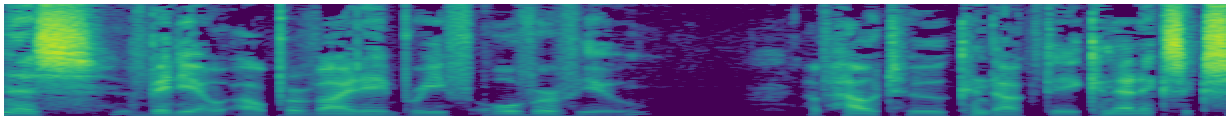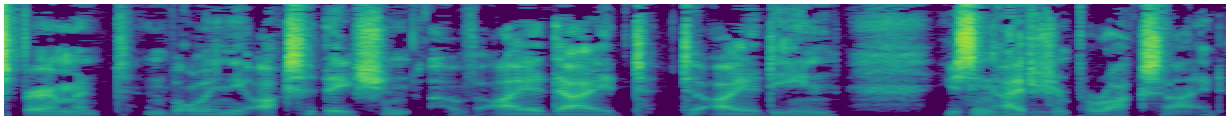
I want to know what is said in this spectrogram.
this video, I'll provide a brief overview of how to conduct a kinetics experiment involving the oxidation of iodide to iodine using hydrogen peroxide.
